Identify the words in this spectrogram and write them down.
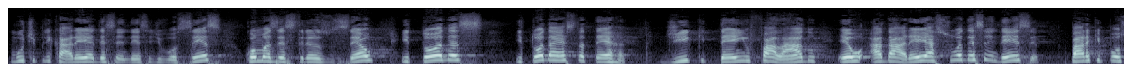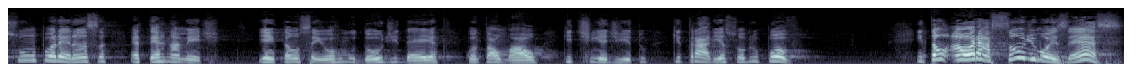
Multiplicarei a descendência de vocês como as estrelas do céu, e todas e toda esta terra de que tenho falado, eu a darei à sua descendência, para que possuam por herança eternamente. E então o Senhor mudou de ideia quanto ao mal que tinha dito que traria sobre o povo. Então a oração de Moisés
